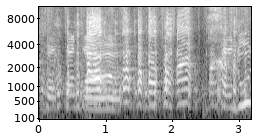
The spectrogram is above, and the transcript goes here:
On va en prendre euh, 112.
